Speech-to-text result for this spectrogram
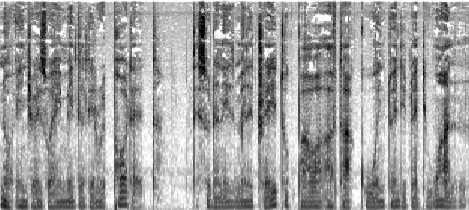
No injuries were immediately reported. The Sudanese military took power after a coup in 2021.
